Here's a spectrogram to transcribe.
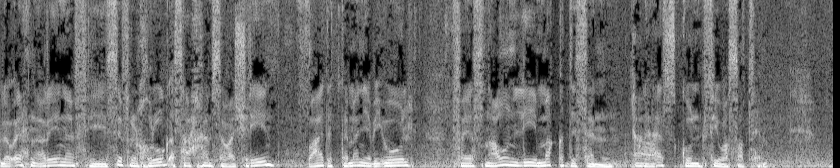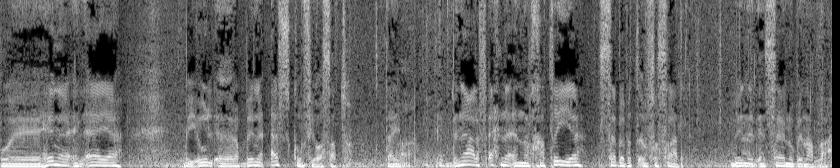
لو إحنا قرينا في سفر الخروج أصحاح 25 وعدد 8 بيقول فيصنعون لي مقدسا آه. لأسكن في وسطهم وهنا الآية بيقول ربنا أسكن في وسطهم طيب آه. بنعرف إحنا إن الخطية سببت انفصال بين الإنسان وبين الله.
